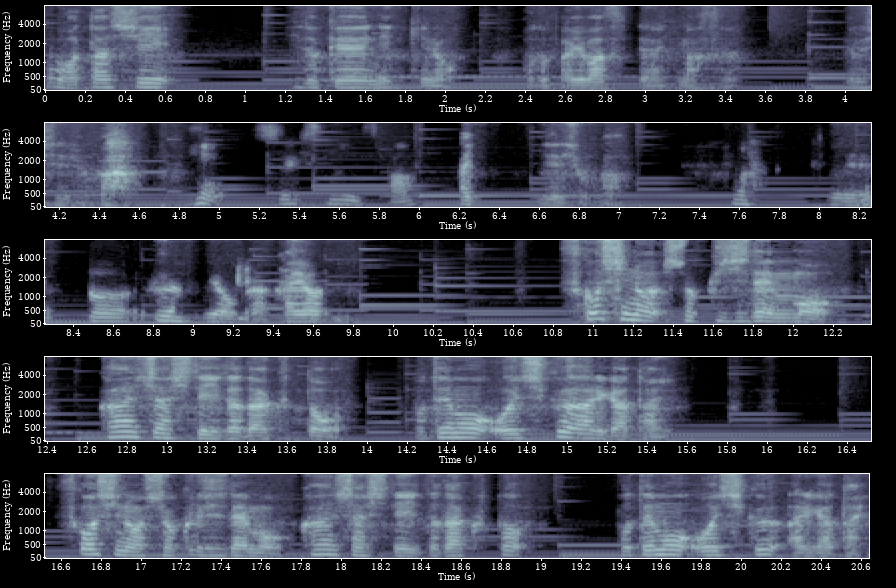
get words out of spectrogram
た。私、日付日記の言葉言わせていただきます。よろしいでしょうか？鈴木さんいいですか？いいでしょうか？えっと、9月8日火曜日。少しの食事でも感謝していただくととても美味しくありがたい。少しの食事でも感謝していただくととても美味しくありがたい。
